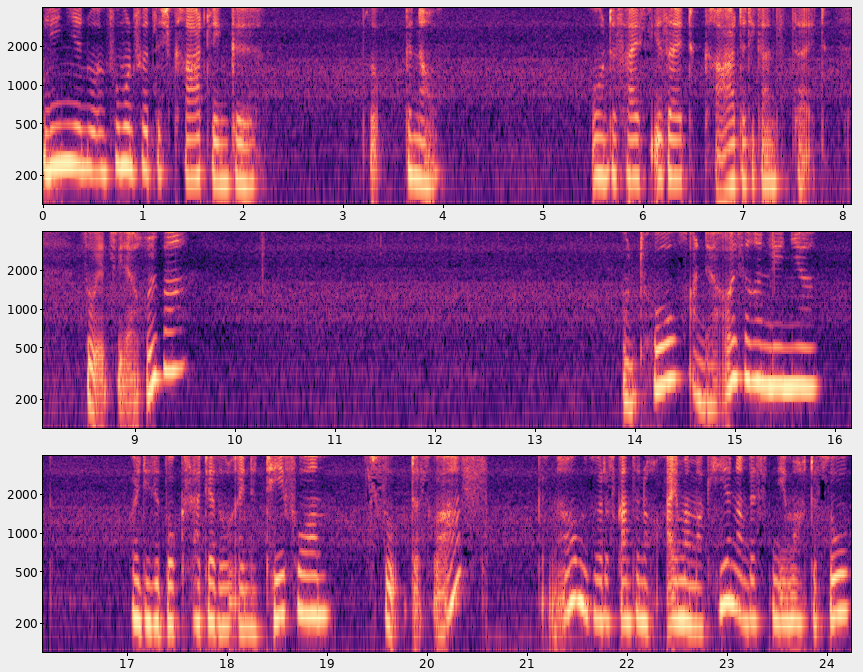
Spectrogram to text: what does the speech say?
Linie nur im 45 Grad Winkel. So, genau. Und das heißt, ihr seid gerade die ganze Zeit. So, jetzt wieder rüber. Und hoch an der äußeren Linie. Weil diese Box hat ja so eine T-Form. So, das war's. Genau, müssen wir das Ganze noch einmal markieren. Am besten ihr macht es so,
